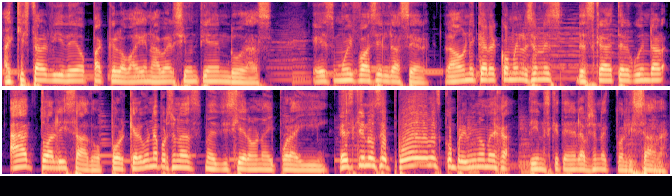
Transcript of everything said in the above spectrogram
Aquí está el video para que lo vayan a ver si aún tienen dudas. Es muy fácil de hacer. La única recomendación es descárgate el WinRAR actualizado. Porque algunas personas me dijeron ahí por ahí. Es que no se puede descomprimir, no me deja. Tienes que tener la versión actualizada.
